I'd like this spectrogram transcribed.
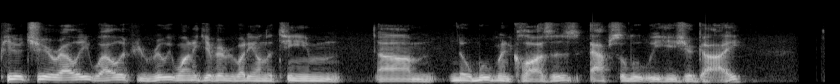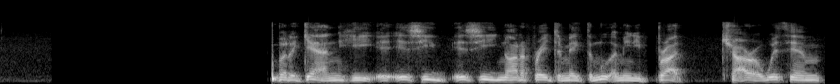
Peter Chiarelli, well, if you really want to give everybody on the team um, no movement clauses, absolutely he's your guy. But again, he is he is he not afraid to make the move? I mean, he brought Chara with him,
